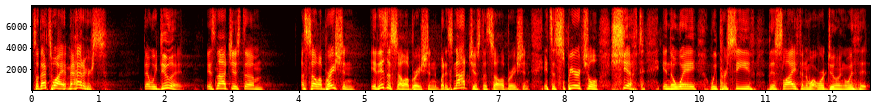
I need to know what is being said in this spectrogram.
So that's why it matters that we do it. It's not just um, a celebration. It is a celebration, but it's not just a celebration. It's a spiritual shift in the way we perceive this life and what we're doing with it.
